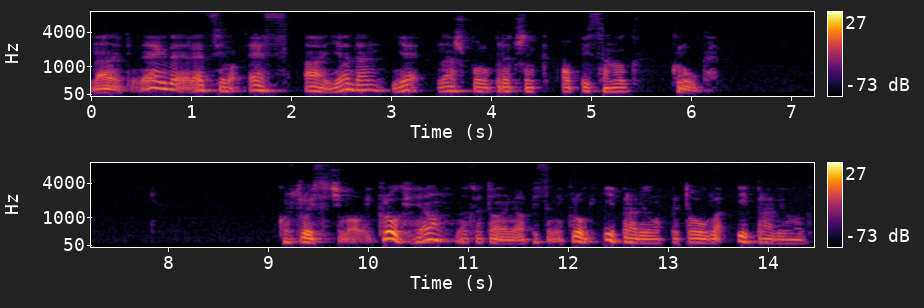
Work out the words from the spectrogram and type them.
naneti negde, recimo SA1 je naš poluprečnik opisanog kruga konstruisat ćemo ovaj krug, jel? dakle to nam je opisani krug i pravilnog petougla i pravilnog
